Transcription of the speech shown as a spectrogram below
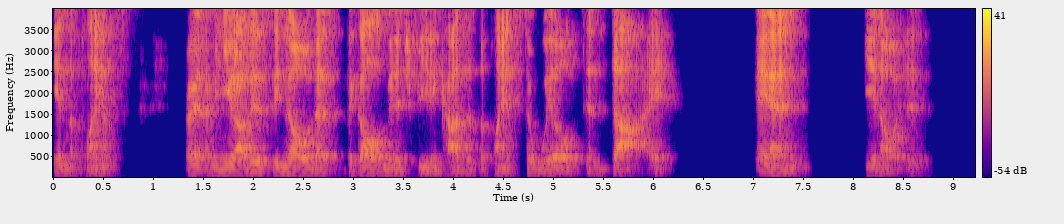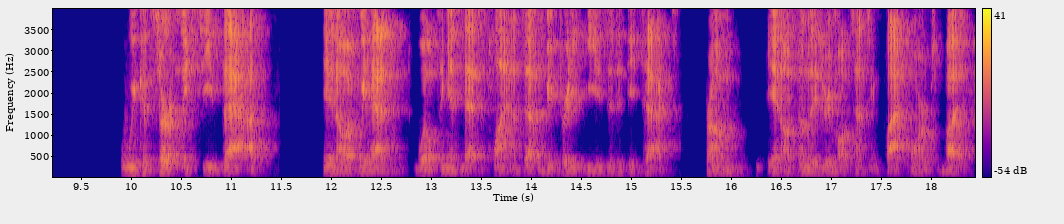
in the plants right? I mean, you obviously know that the gall midge feeding causes the plants to wilt and die. And, you know, it, we could certainly see that, you know, if we had wilting and dead plants, that would be pretty easy to detect from, you know, some of these remote sensing platforms. But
